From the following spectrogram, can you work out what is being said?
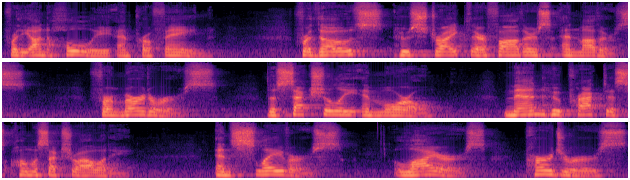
for the unholy and profane for those who strike their fathers and mothers, for murderers, the sexually immoral, men who practice homosexuality, enslavers, liars, perjurers,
